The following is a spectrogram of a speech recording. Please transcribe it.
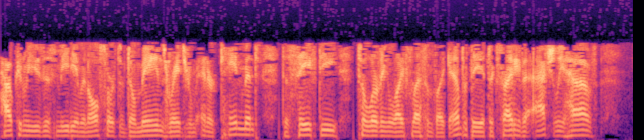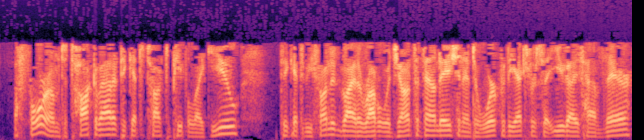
How can we use this medium in all sorts of domains, ranging from entertainment to safety to learning life lessons like empathy. It's exciting to actually have a forum to talk about it, to get to talk to people like you, to get to be funded by the Robert Wood Johnson Foundation, and to work with the experts that you guys have there,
